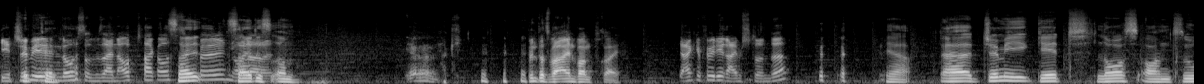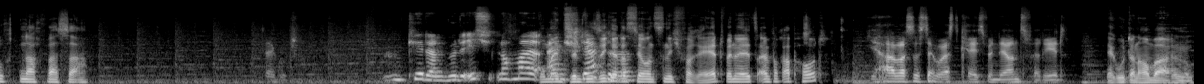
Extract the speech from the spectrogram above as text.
Geht Jimmy Okay. denn los, um seinen Auftrag Zeit, auszufüllen? Zeit oder? ist um. Ich finde, das war einwandfrei. Danke für die Reimstunde. Ja. Äh, Jimmy geht los und sucht nach Wasser. Okay, dann würde ich nochmal einen Moment, sind Stärke... wir sicher, dass er uns nicht verrät, wenn er jetzt einfach abhaut? Ja, was ist der Worst Case, wenn der uns verrät? Ja gut, dann hauen wir allen auf-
